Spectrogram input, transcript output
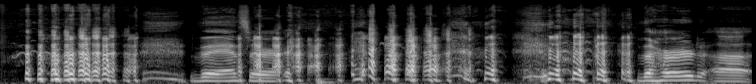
the answer. the herd. Uh,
